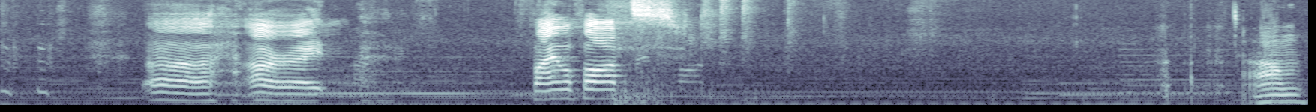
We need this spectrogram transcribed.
Uh, all right. Final thoughts. Um,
